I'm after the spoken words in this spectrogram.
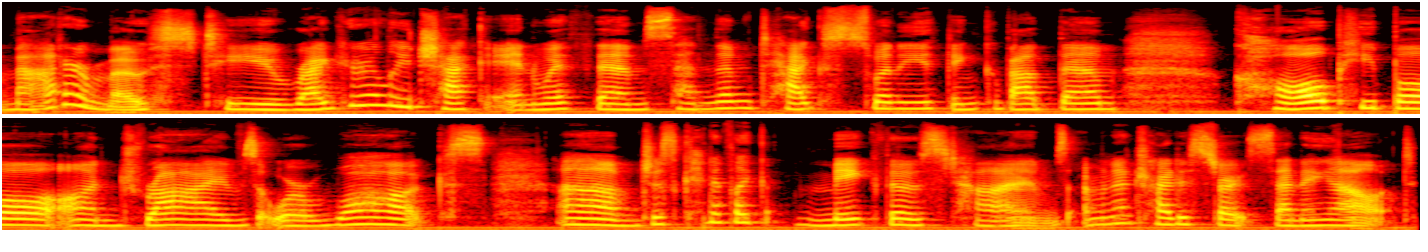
matter most to you. Regularly check in with them, send them texts when you think about them, call people on drives or walks. Um, just kind of like make those times. I'm going to try to start sending out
